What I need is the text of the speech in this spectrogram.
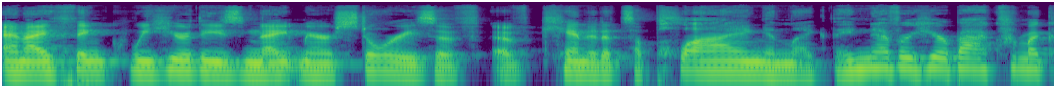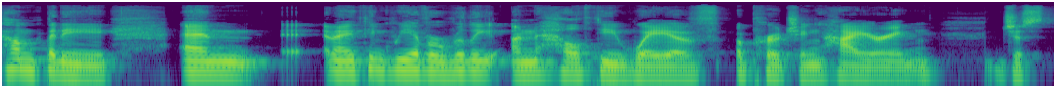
And I think we hear these nightmare stories of, of candidates applying and like they never hear back from a company. And, and I think we have a really unhealthy way of approaching hiring, just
